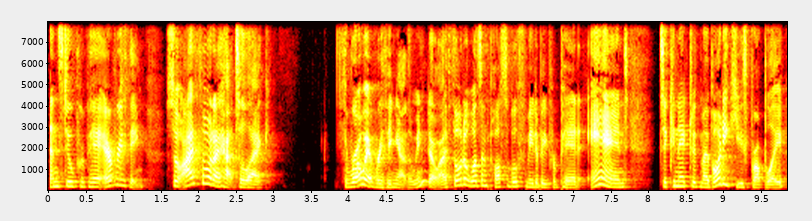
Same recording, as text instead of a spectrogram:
and still prepare everything? So I thought I had to like throw everything out the window. I thought it wasn't possible for me to be prepared and to connect with my body cues properly.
